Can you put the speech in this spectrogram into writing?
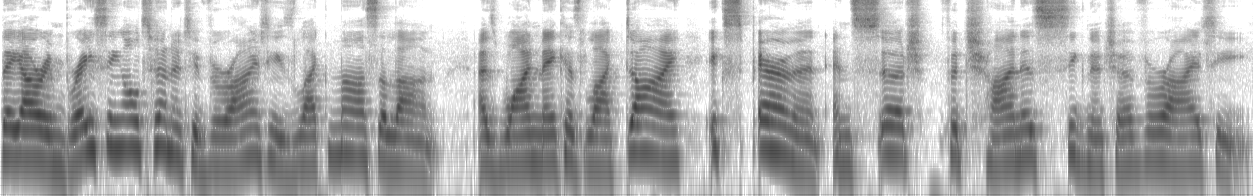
they are embracing alternative varieties like Marselan, as winemakers like Dai experiment and search for China's signature variety.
